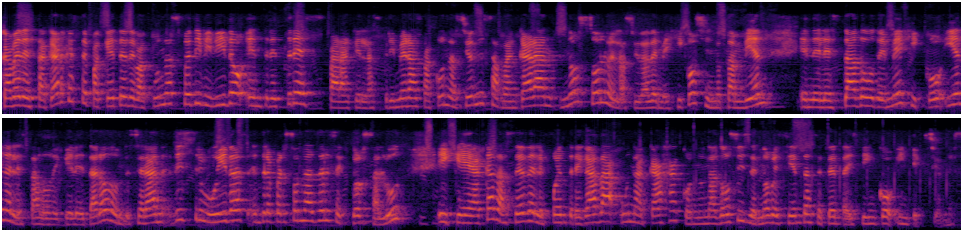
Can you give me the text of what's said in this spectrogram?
Cabe destacar que este paquete de vacunas fue dividido entre tres para que las primeras vacunaciones arrancaran no solo en la Ciudad de México, sino también en el Estado de México y en el Estado de Querétaro, donde serán distribuidas entre personas del sector salud y que a cada sede le fue entregada una caja con una dosis de 975 inyecciones.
